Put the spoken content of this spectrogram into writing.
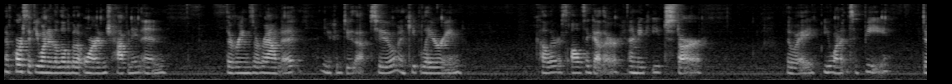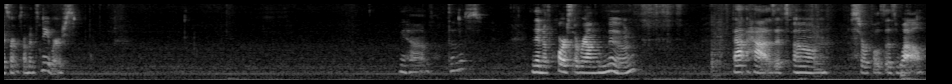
And of course, if you wanted a little bit of orange happening in the rings around it, you could do that too and keep layering colors all together and make each star the way you want it to be, different from its neighbors. We have those. And then of course around the moon, that has its own circles as well.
